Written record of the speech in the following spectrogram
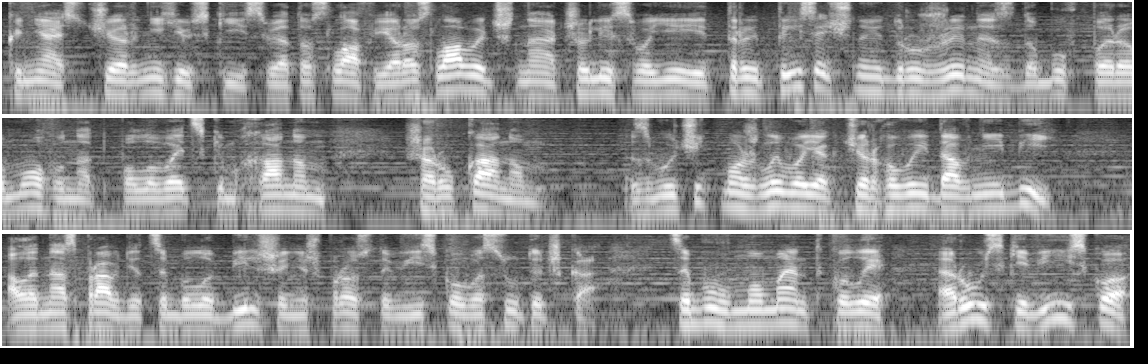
князь Чернігівський Святослав Ярославич на чолі своєї тритисячної дружини здобув перемогу над половецьким ханом Шаруканом. Звучить можливо як черговий давній бій, але насправді це було більше ніж просто військова сутичка. Це був момент, коли руське військо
